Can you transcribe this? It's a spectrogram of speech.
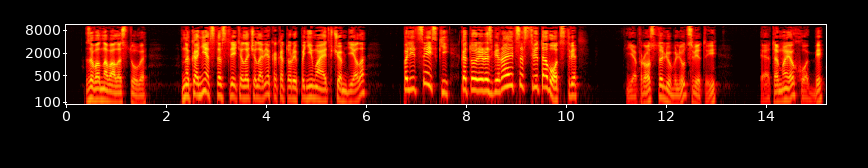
— заволновалась Туве. «Наконец-то встретила человека, который понимает, в чем дело. Полицейский, который разбирается в цветоводстве». «Я просто люблю цветы. Это мое хобби».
